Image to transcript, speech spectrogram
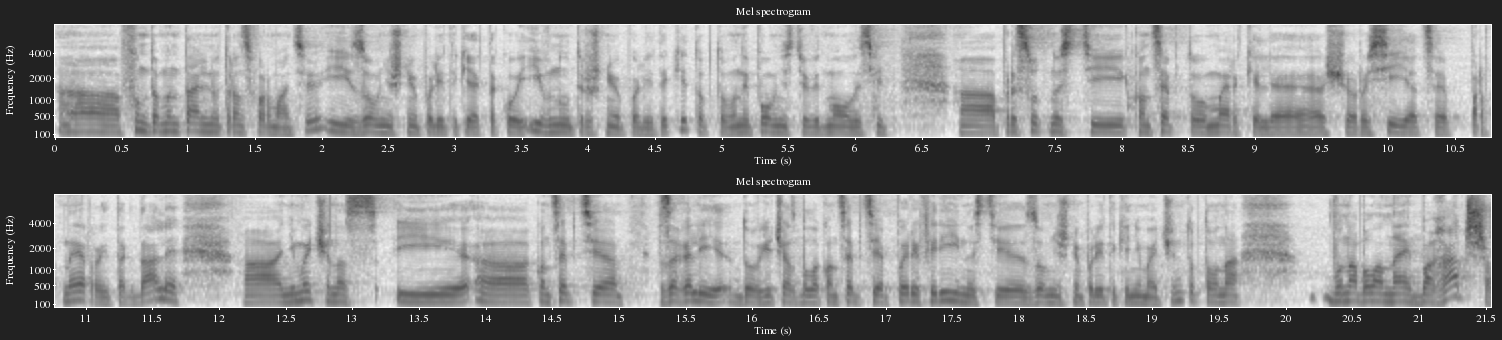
а, фундаментальну трансформацію і зовнішньої політики, як такої, і внутрішньої політики. Тобто вони повністю відмовились від а, присутності концепту Меркель, е, що Росія це партнер і так далі. А, Німеччина і а, концепція, взагалі, довгий час була концепція периферійності зовнішньої політики Німеччини. Тобто вона, вона була найбагатша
